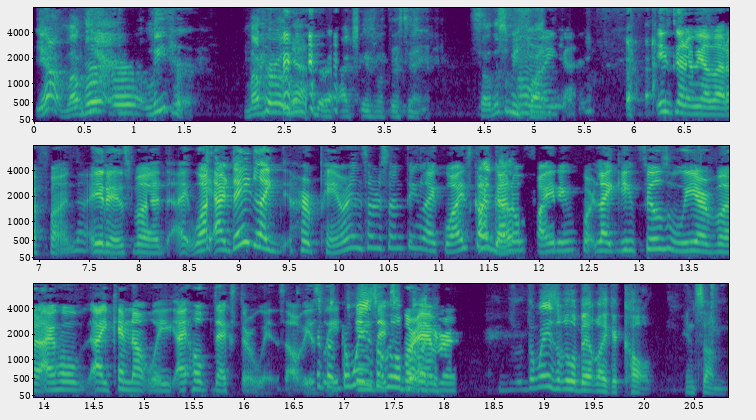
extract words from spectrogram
Yeah, love her yeah. or leave her. Love her or leave her. Actually, is what they're saying. So this will be oh fun it's gonna be a lot of fun. It is, but I, why are they like her parents or something? Like, why is Gargano fighting for? Like, it feels weird, but I hope I cannot wait. I hope Dexter wins. Obviously, yeah, the way is a little forever. bit like a, the way is a little bit like a cult in some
